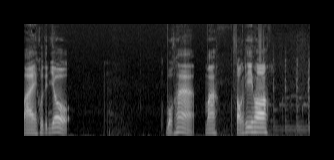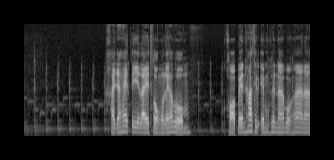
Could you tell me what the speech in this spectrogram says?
ไปคูตินโยบวกห้ามาสองที่พอ ใครจะให้ตีอะไรส่งมาเลยครับผม ขอเป็น 50m ขึ้นนะ บวก 5 นะ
